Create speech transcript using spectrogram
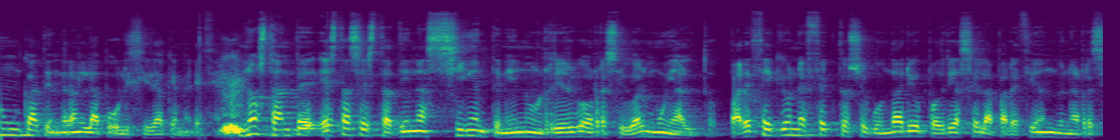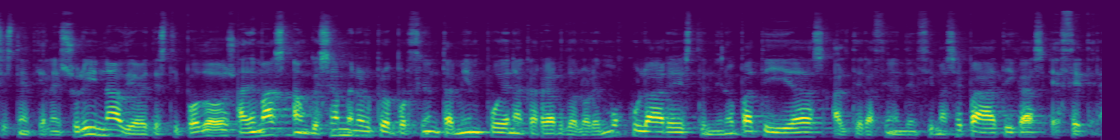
nunca tendrán la publicidad que merecen. No obstante, estas estatinas siguen teniendo un riesgo residual muy alto. Parece que un efecto secundario podría ser la aparición de una resistencia a la insulina o diabetes tipo 2. Además, aunque sea en menor proporción, también pueden acarrear dolores musculares, tendinopatías, alteraciones de enzimas hepáticas, etc.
